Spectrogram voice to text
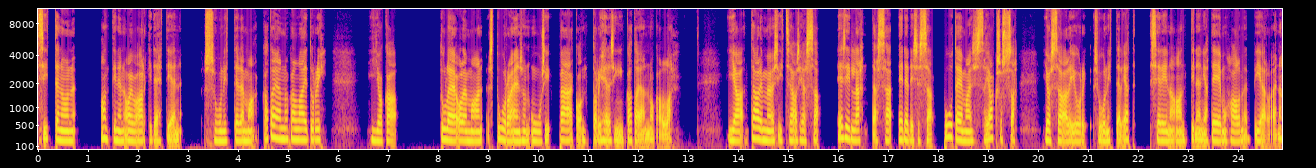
sitten on Anttinen Oiva arkkitehtien suunnittelema Katajannokan laituri, joka tulee olemaan Stura Enson uusi pääkonttori Helsingin Katajannokalla. Ja tämä oli myös itse asiassa esillä tässä edellisessä puuteemaisessa jaksossa, jossa oli juuri suunnittelijat Selina Anttinen ja Teemu Halme vieraina.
